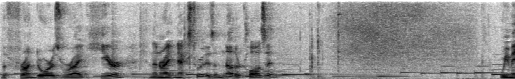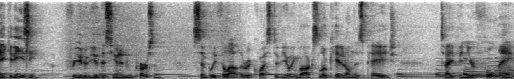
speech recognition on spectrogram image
The front door is right here, and then right next to it is another closet. We make it easy for you to view this unit in person. Simply fill out the request a viewing box located on this page. Type in your full name,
